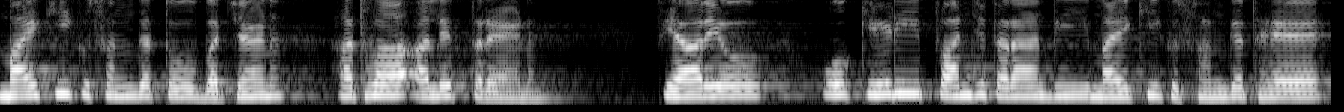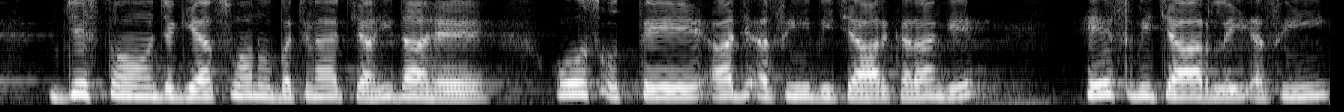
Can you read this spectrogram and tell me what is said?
ਮਾਇਕੀ ਕੁਸੰਗਤ ਤੋਂ ਬਚਣ ਅਥਵਾ ਅਲਿਪਤ ਰਹਿਣ। ਪਿਆਰਿਓ, ਉਹ ਕਿਹੜੀ ਪੰਜ ਤਰ੍ਹਾਂ ਦੀ ਮਾਇਕੀ ਕੁਸੰਗਤ ਹੈ ਜਿਸ ਤੋਂ ਜਗਿਆਸੂਆਂ ਨੂੰ ਬਚਣਾ ਚਾਹੀਦਾ ਹੈ, ਉਸ ਉੱਤੇ ਅੱਜ ਅਸੀਂ ਵਿਚਾਰ ਕਰਾਂਗੇ। ਇਸ ਵਿਚਾਰ ਲਈ ਅਸੀਂ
